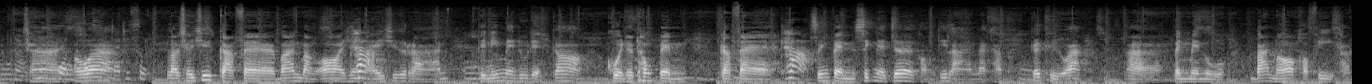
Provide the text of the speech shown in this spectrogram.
นูไหนใช่ที่คนเพเขาราะว่าสนใจที่สุด เราใช้ชื่อกาแฟบ้านบางอ้อใช่ไหมค่ะชื่อร้านทีนี้เมนูเด็ดก็ควรจะต้องเป็นกาแฟ ค่ะซึ่งเป็นซิกเนเจอร์ของที่ร้านนะครับก็คือว่าอ่าเป็นเมนูบ้านบางอ้อคอฟฟี่ครับ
